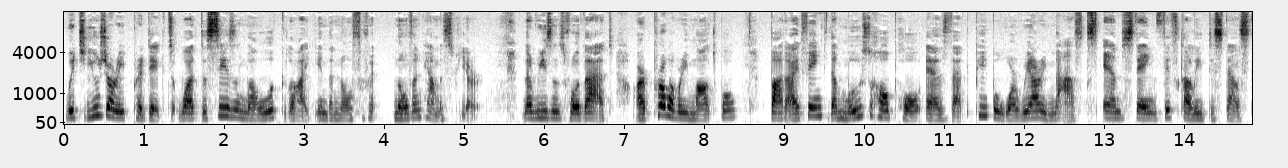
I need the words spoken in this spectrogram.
which usually predicts what the season will look like in the north, northern hemisphere. The reasons for that are probably multiple, but I think the most hopeful is that people were wearing masks and staying physically distanced,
